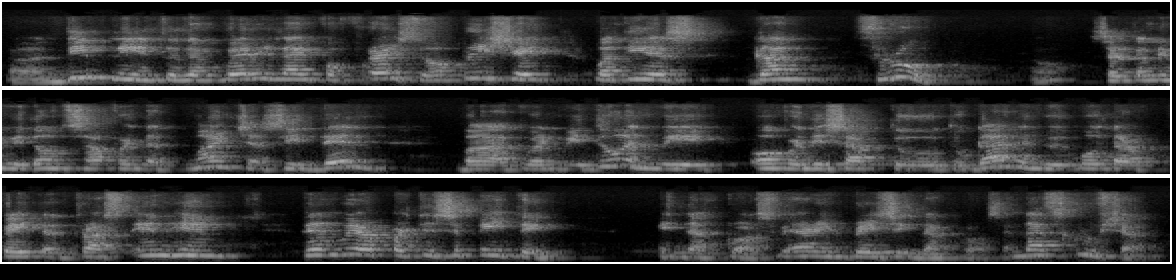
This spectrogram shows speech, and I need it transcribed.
uh, deeply into the very life of Christ to appreciate what he has gone through? Certainly, we don't suffer that much as he did, but when we do and we offer this up to, to God and we put our faith and trust in Him, then we are participating in that cross. We are embracing that cross, and that's crucial.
